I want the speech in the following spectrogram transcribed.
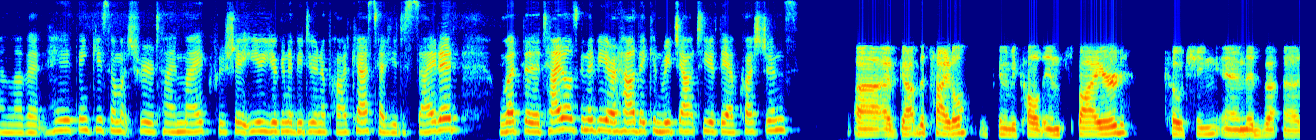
I love it. Hey, thank you so much for your time, Mike. Appreciate you. You're going to be doing a podcast. Have you decided what the title is going to be or how they can reach out to you if they have questions? Uh, I've got the title. It's going to be called Inspired Coaching and uh,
